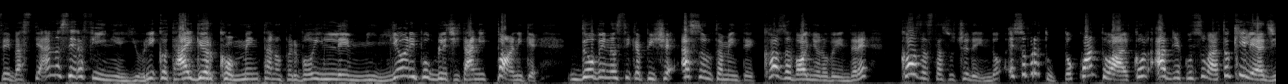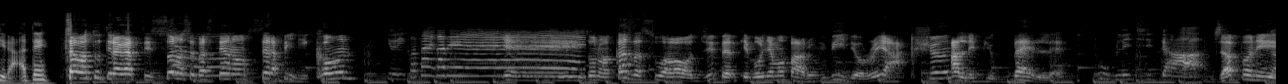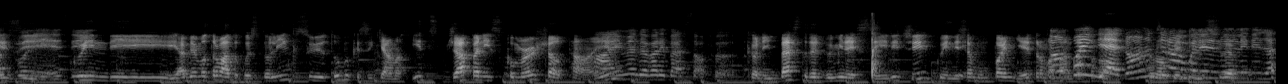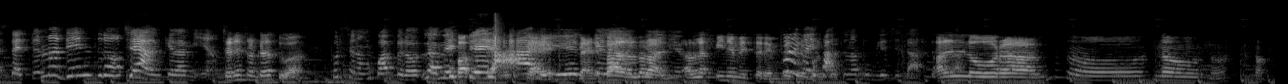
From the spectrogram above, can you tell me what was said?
Sebastiano Serafini e Yuriko Tiger commentano per voi le migliori pubblicità nipponiche, dove non si capisce assolutamente cosa vogliono vendere, cosa sta succedendo e soprattutto quanto alcol abbia consumato chi le ha girate. Ciao a tutti ragazzi, sono Sebastiano Serafini con... Yuriko Taigare! Yay! Sono a casa sua oggi perché vogliamo fare un video reaction alle più belle Pubblicità giapponesi. Giapponesi. Quindi abbiamo trovato questo link su YouTube che si chiama It's Japanese Commercial Time Time dei vari best of con i best del 2016, quindi Sì. siamo un po' indietro, ma Siamo un tanto po' indietro, ma non c'erano quelle del bellissime. 2017 Ma dentro c'è anche la mia C'è dentro anche la tua? Forse non qua però la Pa- metterai ok, perché bene, metti allora alla fine metteremo Tu hai mai fatto una pubblicità? Allora, no, no,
